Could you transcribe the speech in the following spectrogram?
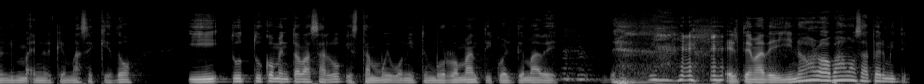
el en el que más se quedó. Y tú, tú comentabas algo que está muy bonito y muy romántico, el tema de, el tema de, y no lo vamos a permitir,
